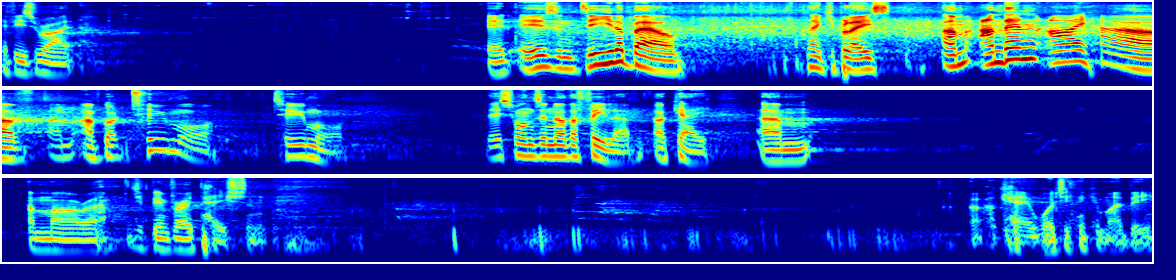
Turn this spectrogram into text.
if he's right? It is indeed a bell. Thank you, Blaze. Um, and then I have, um, I've got two more. Two more. This one's another feeler. Okay. Um, Amara, you've been very patient. Okay, what do you think it might be?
